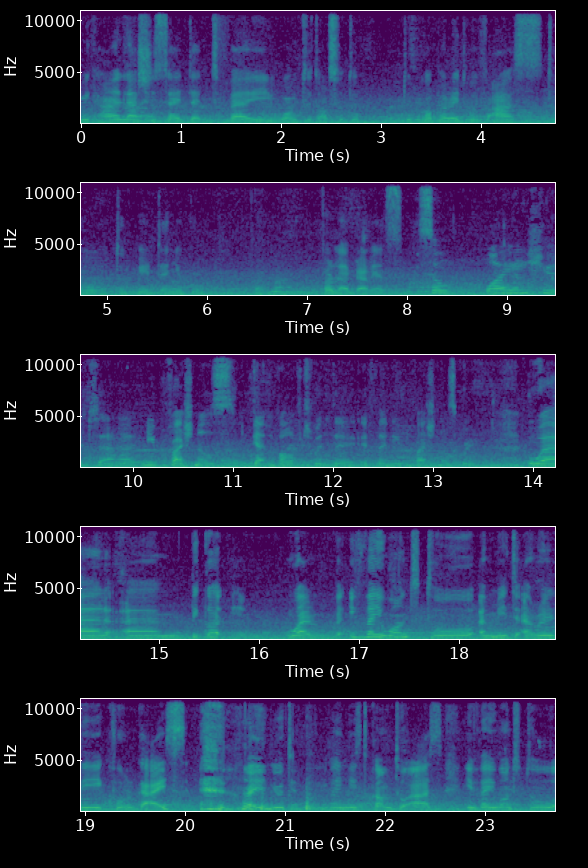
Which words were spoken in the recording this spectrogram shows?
Michaela, she said that they wanted also to, to cooperate with us to, to build a new group for, for librarians. So why should uh, new professionals get involved with the IFLA New Professionals Group? Well, um, because well, if they want to uh, meet a really cool guys, they need to, they need to come to us. If they want to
